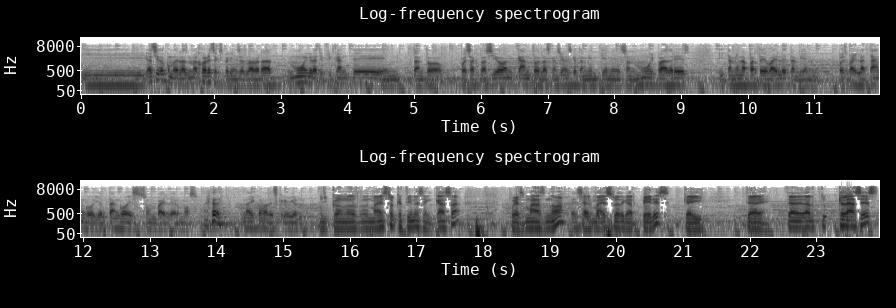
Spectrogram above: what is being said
Y ha sido como de las mejores experiencias, la verdad, muy gratificante en tanto pues actuación, canto, las canciones que también tiene son muy padres y también la parte de baile también pues baila tango y el tango es un baile hermoso. no hay como describirlo. Y con el maestro que tienes en casa, pues más, ¿no? Exacto. El maestro Edgar Pérez, que ahí te, te ha de dar tu- clases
